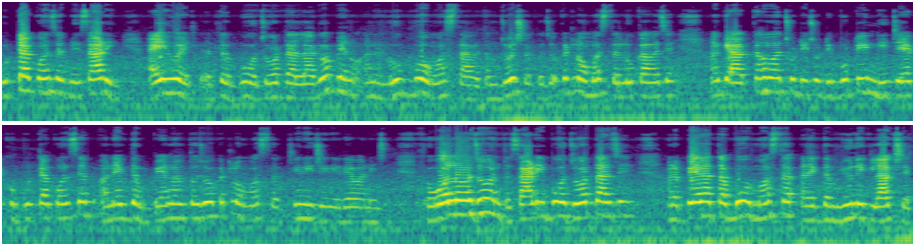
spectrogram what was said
બુટ્ટા કોન્સેપ્ટની સાડી આવી હોય એટલે બહુ જોરદાર લાગ્યો બેનો અને લુક બહુ મસ્ત આવે. તમે જોઈ શકો છો કેટલો મસ્ત લુક આવે છે. કારણ કે આખામાં છોટી છોટી બુટી નીચે આખું બુટ્ટા કોન્સેપ્ટ અને એકદમ પેનલ તો જો કેટલો મસ્ત ઝીણી ઝીણી રહેવાની છે. તો ઓલ ઓવર ને તો સાડી બહુ જોરદાર છે અને પહેરાતા બહુ મસ્ત અને એકદમ યુનિક લાગશે.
